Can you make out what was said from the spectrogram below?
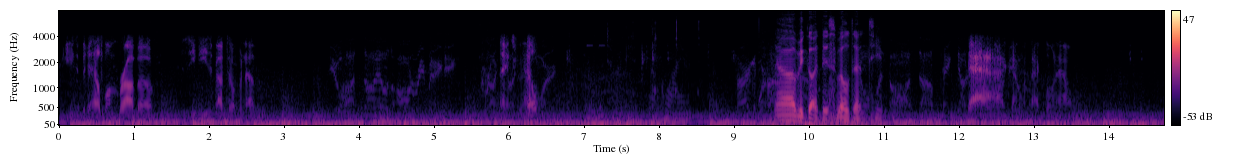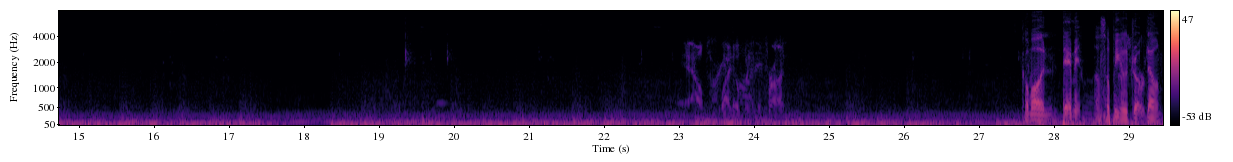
Could use a bit of help on Bravo. About to open up. Few hostiles are remaining. Crush Thanks for the help. cowards. New target acquired. Target spotted. Ah, we got this. Well done, team. Come on, damn it. I was hoping you. drop down.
